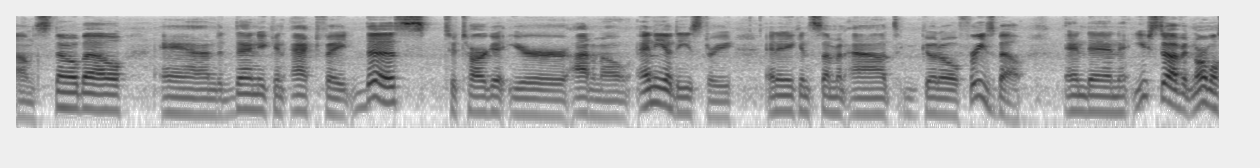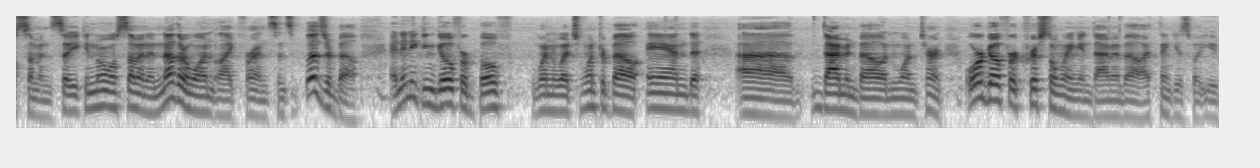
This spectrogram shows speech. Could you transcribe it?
um, Snow Bell, and then you can activate this to target your, I don't know, any of these three, and then you can summon out good old Freeze Bell. And then you still have it normal summon, so you can normal summon another one, like for instance Blizzard Bell. And then you can go for both Wind Witch, Winter Bell, and uh, Diamond Bell in one turn. Or go for Crystal Wing and Diamond Bell, I think is what you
